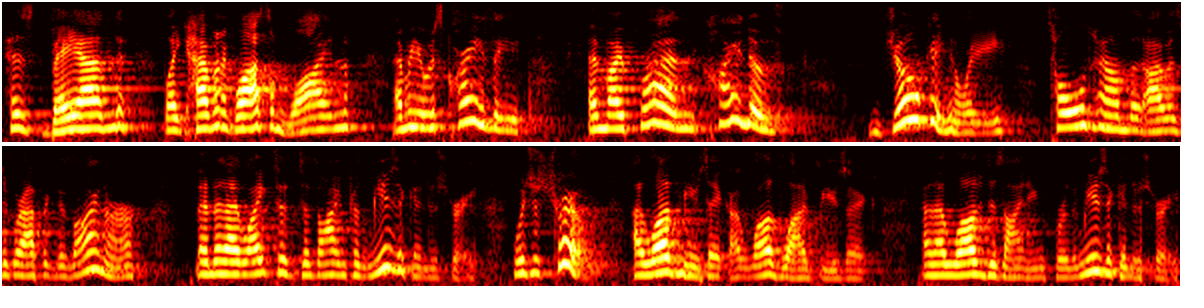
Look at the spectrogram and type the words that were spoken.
his band, like having a glass of wine. I mean, it was crazy. And my friend kind of jokingly told him that I was a graphic designer and that I like to design for the music industry, which is true. I love music, I love live music, and I love designing for the music industry.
